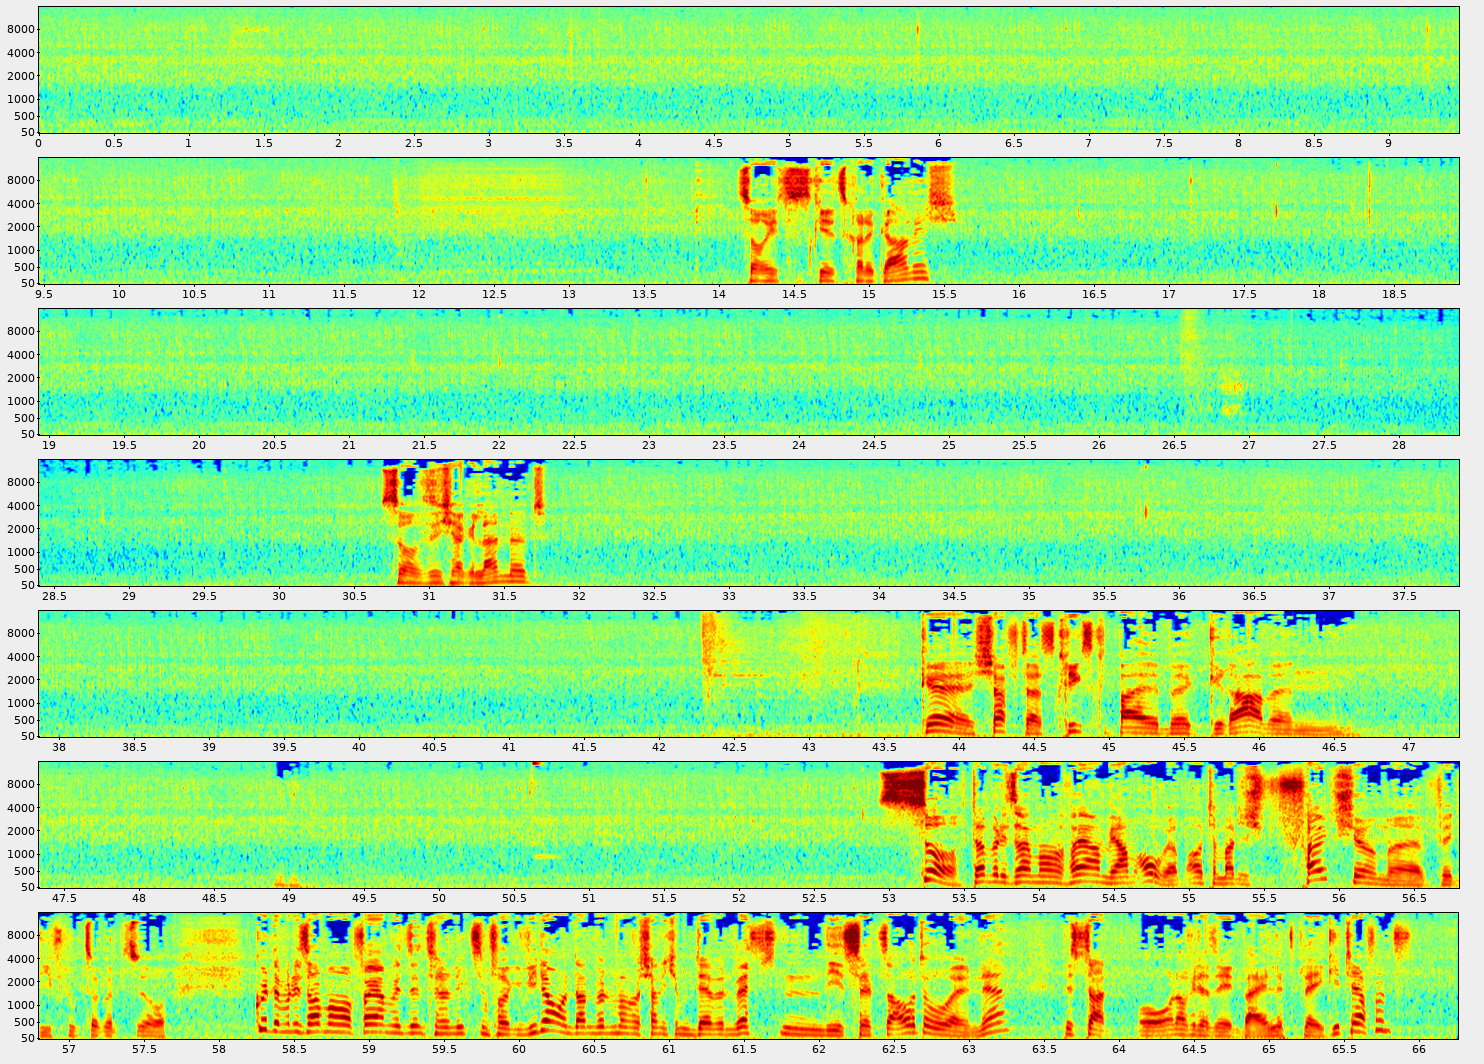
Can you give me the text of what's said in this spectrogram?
Sorry, das geht jetzt gerade gar nicht. So, sicher gelandet. Geschafft, das Kriegsball begraben. So, dann würde ich sagen, machen wir Feierabend. Wir haben, oh, wir haben automatisch Fallschirme für die Flugzeuge und so. Gut, dann würde ich sagen, machen wir Feierabend. Wir sehen uns in der nächsten Folge wieder und dann würden wir wahrscheinlich um Devin Weston das letzte Auto holen, ne? Bis dann und auf Wiedersehen bei Let's Play GTA 5.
